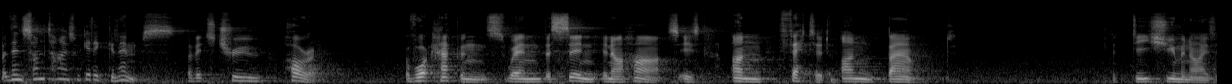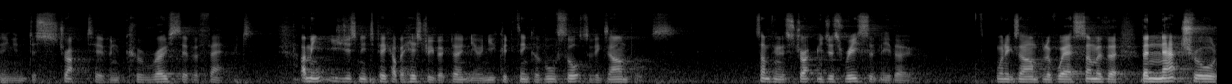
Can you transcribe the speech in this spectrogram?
But then sometimes we get a glimpse of its true horror, of what happens when the sin in our hearts is unfettered, unbound The dehumanizing and destructive and corrosive effect. I mean, you just need to pick up a history book, don't you? And you could think of all sorts of examples. Something that struck me just recently, though. One example of where some of the, the natural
